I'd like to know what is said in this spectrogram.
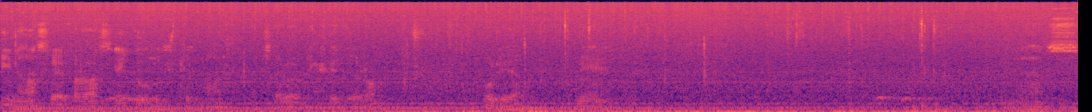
Binance referans eki oluşturma arkadaşlar örnek veriyorum buraya bir biraz.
